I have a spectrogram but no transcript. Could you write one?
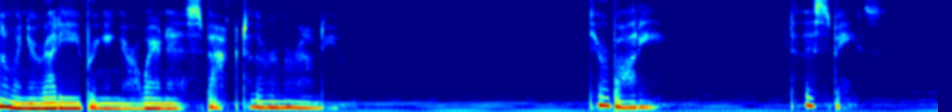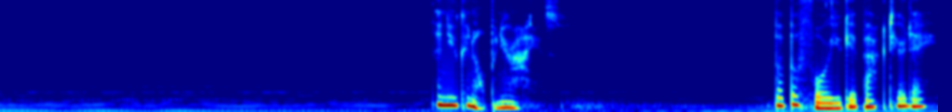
And when you're ready, bringing your awareness back to the room around you, to your body, to this space. Then you can open your eyes. But before you get back to your day,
